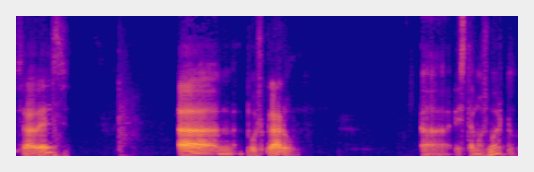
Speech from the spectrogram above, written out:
¿Sabes? Pues claro, ah, estamos muertos.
